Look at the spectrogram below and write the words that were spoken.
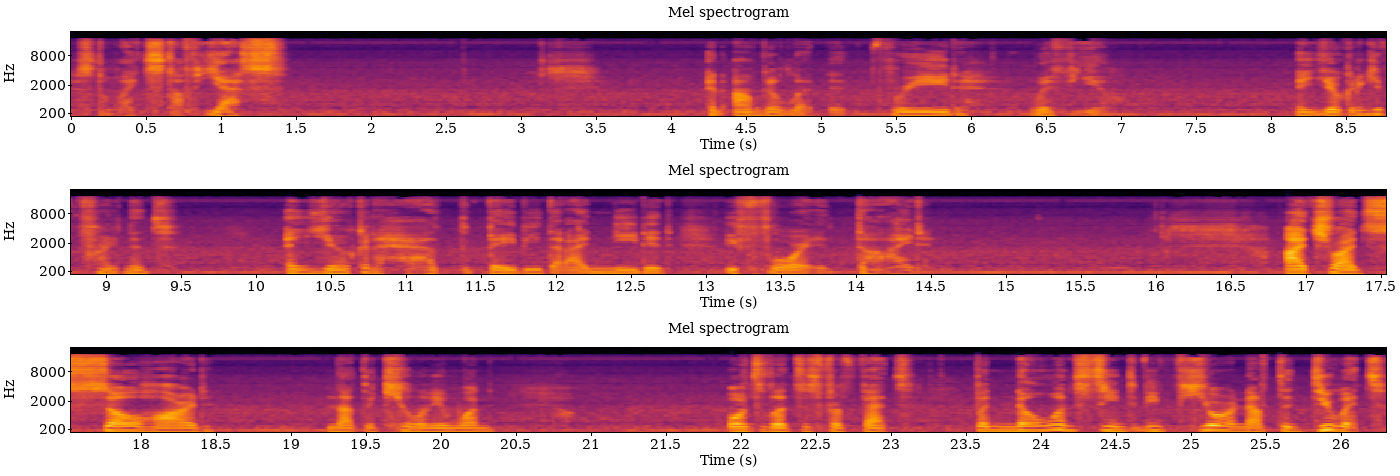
It's the white stuff, yes. And I'm gonna let it breed with you. And you're gonna get pregnant. And you're gonna have the baby that I needed before it died. I tried so hard not to kill anyone or to let this perfect, but no one seemed to be pure enough to do it.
